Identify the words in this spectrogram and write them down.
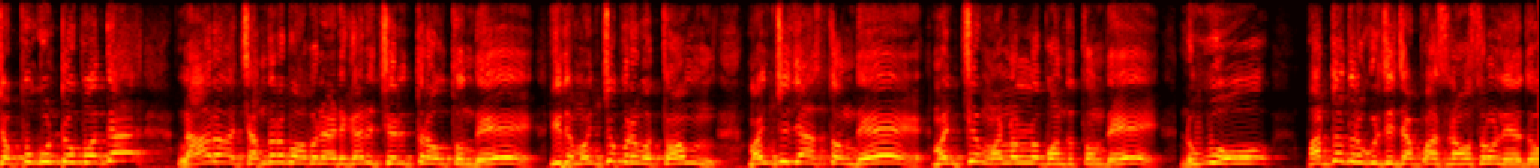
చెప్పుకుంటూ పోతే నారా చంద్రబాబు నాయుడు గారి చరిత్ర అవుతుంది. ఇది మంచి ప్రభుత్వం మంచి చేస్తుంది మంచి మన్నల్లో పొందుతుంది. నువ్వు పద్ధతుల గురించి చెప్పాల్సిన అవసరం లేదు.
